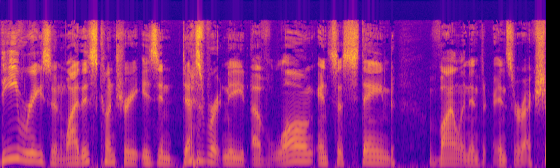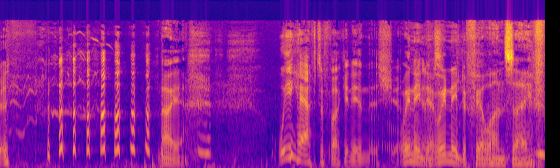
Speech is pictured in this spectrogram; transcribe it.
the reason why this country is in desperate need of long and sustained violent in- insurrection. oh yeah. we have to fucking end this shit. We need to we need to feel unsafe.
